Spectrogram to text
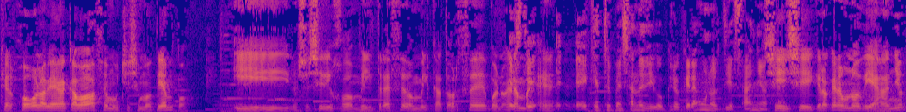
que el juego lo habían acabado hace muchísimo tiempo y no sé si dijo 2013, 2014, bueno, eran... Es que, eh, es que estoy pensando y digo, creo que eran unos 10 años. Sí, sí, creo que eran unos 10 años.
